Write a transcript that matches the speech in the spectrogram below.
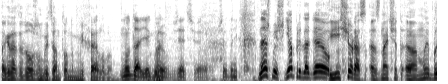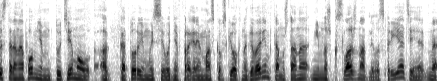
Тогда ты должен быть Антоном Михайловым. Ну да, я говорю, да. взять э, псевдоним. Знаешь, Миш, я предлагаю... Еще раз, э, значит, э, мы быстро напомним ту тему, о которой мы сегодня в программе «Московские окна» говорим, потому что она немножко сложна для восприятия. Э,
